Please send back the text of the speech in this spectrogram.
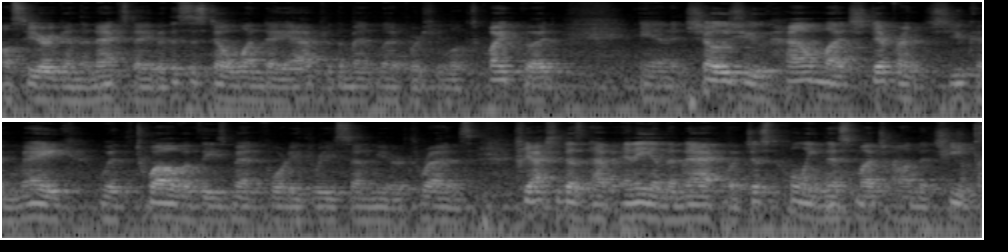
I'll see her again the next day, but this is still one day after the mint lift where she looks quite good and it shows you how much difference you can make with 12 of these Mint 43 centimeter threads. She actually doesn't have any in the neck, but just pulling this much on the cheeks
